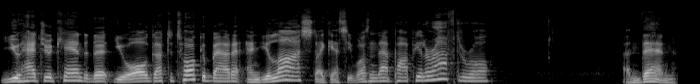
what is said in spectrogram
you had your candidate. You all got to talk about it, and you lost. I guess he wasn't that popular after all. And then,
